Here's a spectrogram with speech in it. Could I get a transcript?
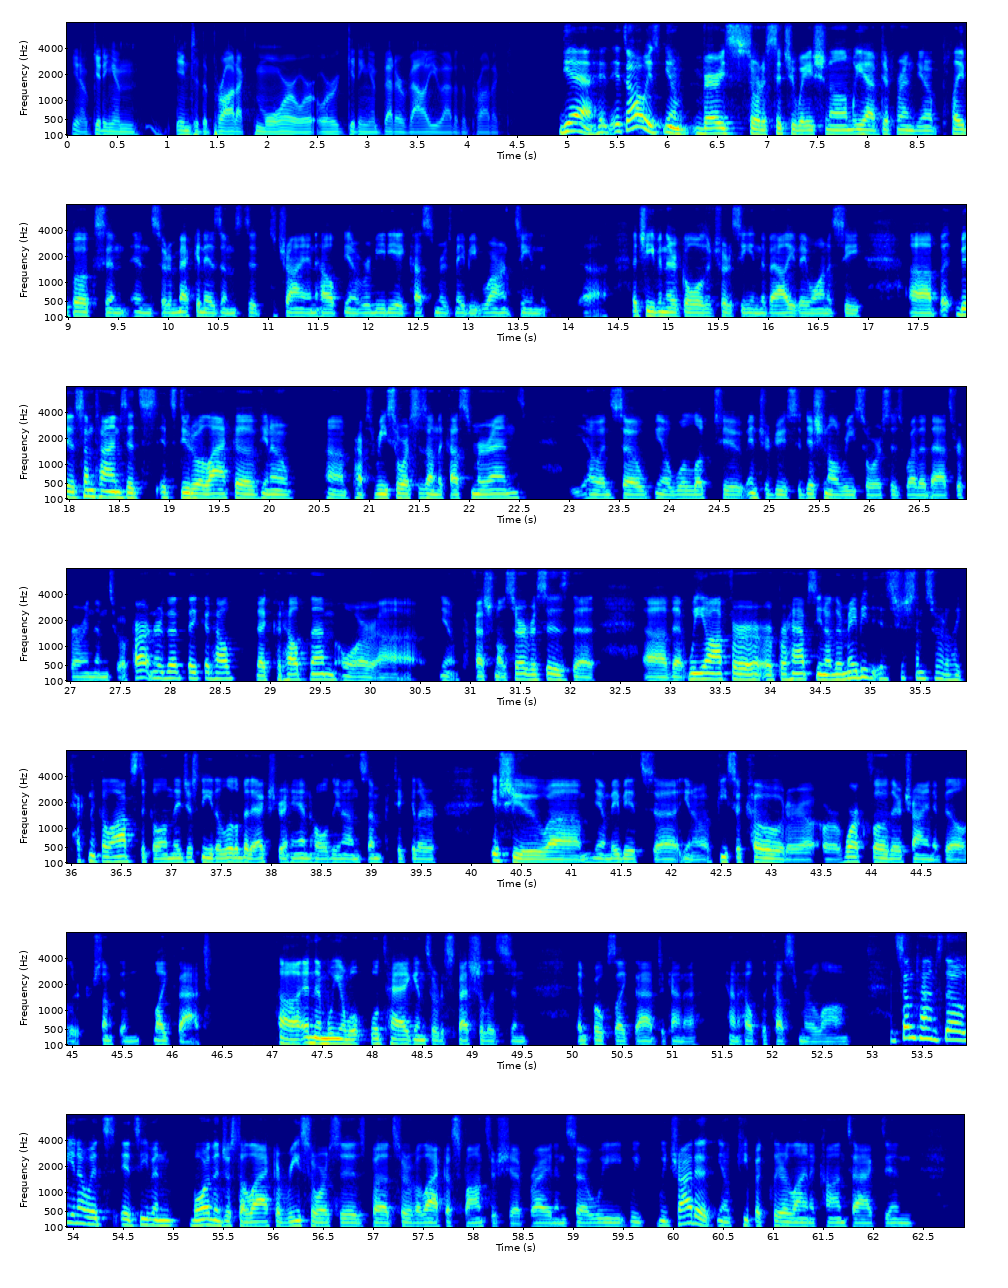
you know getting them into the product more or or getting a better value out of the product? Yeah, it, it's always you know very sort of situational, and we have different you know playbooks and and sort of mechanisms to to try and help you know remediate customers maybe who aren't seeing uh, achieving their goals or sort of seeing the value they want to see. Uh, but, but, sometimes it's it's due to a lack of you know uh, perhaps resources on the customer end. You know, and so you know we'll look to introduce additional resources, whether that's referring them to a partner that they could help that could help them, or uh, you know professional services that uh, that we offer, or perhaps you know there maybe it's just some sort of like technical obstacle, and they just need a little bit of extra hand holding on some particular issue. Um, you know, maybe it's uh, you know a piece of code or a, or a workflow they're trying to build or something like that. Uh, and then we you know, we'll, we'll tag in sort of specialists and and folks like that to kind of kind of help the customer along. And sometimes though, you know, it's it's even more than just a lack of resources, but sort of a lack of sponsorship, right? And so we we we try to you know keep a clear line of contact in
